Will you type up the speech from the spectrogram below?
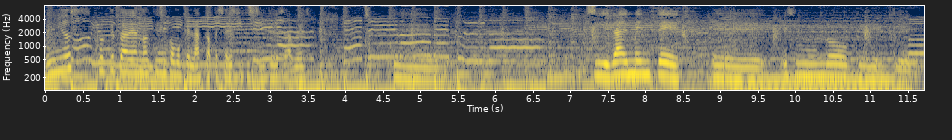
Los niños creo que todavía no tienen como que la capacidad suficiente de saber eh, si realmente eh, es un mundo que,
